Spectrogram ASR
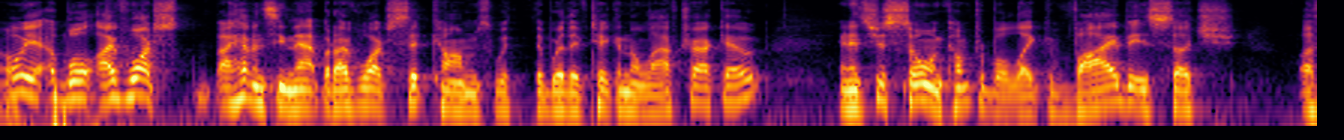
Oh yeah, well I've watched. I haven't seen that, but I've watched sitcoms with the, where they've taken the laugh track out, and it's just so uncomfortable. Like vibe is such a,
